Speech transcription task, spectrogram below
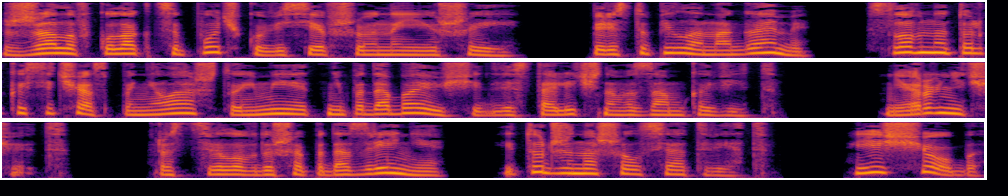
сжала в кулак цепочку, висевшую на ее шее, переступила ногами, словно только сейчас поняла, что имеет неподобающий для столичного замка вид. «Нервничает?» Расцвело в душе подозрение, и тут же нашелся ответ. Еще бы.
